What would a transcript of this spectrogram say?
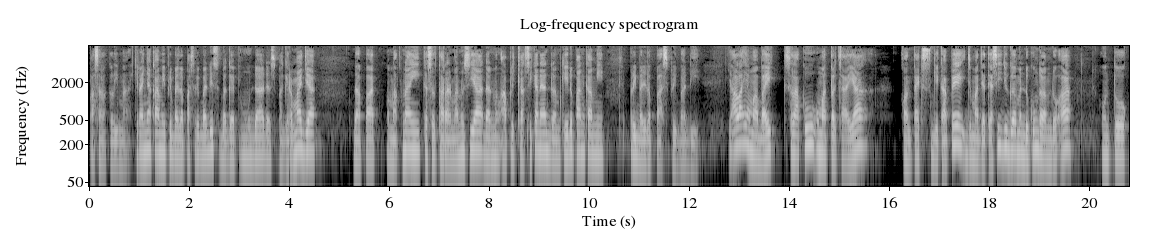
pasal kelima. Kiranya kami pribadi lepas pribadi sebagai pemuda dan sebagai remaja dapat memaknai kesetaraan manusia dan mengaplikasikannya dalam kehidupan kami pribadi lepas pribadi. Ya Allah yang maha baik, selaku umat percaya, konteks GKP, Jemaat Jatiasi juga mendukung dalam doa untuk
